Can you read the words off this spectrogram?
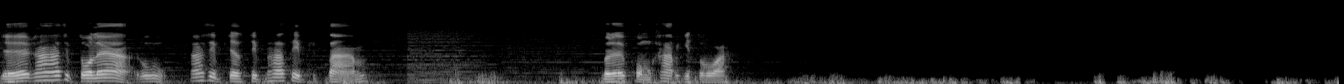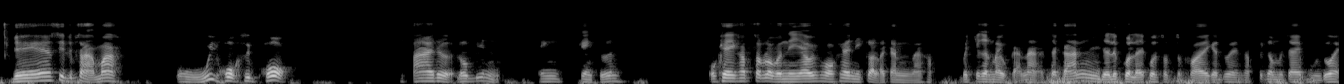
เย้ค่าห้าสิบตัวเลยอะดูห้าสิบเจ็ดสิบห้าสิบสิบสามไปเลยผมฆ่าไปกี่ตัว เย้สี่สิบสามอะโอ้ยหกสิบหกตายเถอะโรบิน เองเก่งเกิน โอเคครับสำหรับวันนี้เอาไว้พอแค่นี้ก่อนละกันนะครับไว้เจอกันใหม่โอกาสหน้าจอกันอย่าลืมกดไลค์กด subscribe กันด้วยนะเป็นกำลังใจให้ผมด้วย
